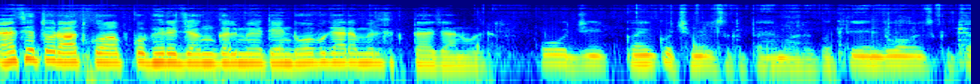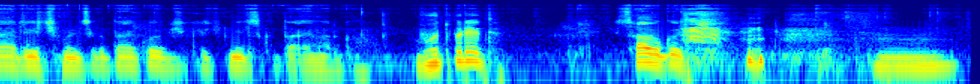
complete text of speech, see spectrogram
ऐसे तो रात को आपको फिर जंगल में तेंदुआ वगैरह मिल सकता है जानवर? वो जी कहीं कुछ मिल सकता है हमारे को। तेंदुआ मिल सकता है रीछ मिल सकता है कोई भी कुछ मिल सकता है हमारे को। भूत प्रेत? सब कुछ।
